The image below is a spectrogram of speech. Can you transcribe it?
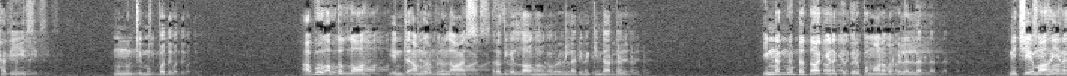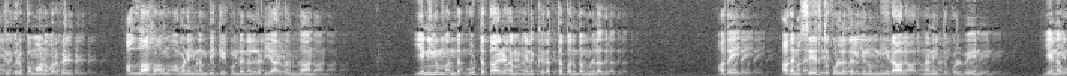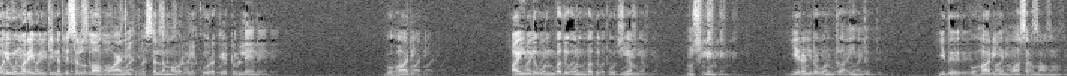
ஹதீஸ் முன்னூற்றி முப்பது. அபு அப்துல்லா என்ற அமருபின் ஆஸ் ரதியுல்லாஹும் அவர்கள் அறிவிக்கின்றார்கள். இன்ன கூட்டத்தார் எனக்கு விருப்பமானவர்கள் அல்லர். நிச்சயமாக எனக்கு விருப்பமானவர்கள் அல்லாகவும் அவனை நம்பிக்கை கொண்ட நல்லடியார்களும் தான். எனினும் அந்த கூட்டத்தாரிடம் எனக்கு இரத்த பந்தம் உள்ளது. அதை அதன் சேர்த்துக் கொள்ளுதல் எனும் நீரால் நினைத்துக் கொள்வேன். என ஒளிவு மறைவின்றி நபிசல்லாஹு அலி வசல்லம் அவர்கள் கூற கேட்டுள்ளேன். புகாரி ஐந்து ஒன்பது ஒன்பது பூஜ்ஜியம் முஸ்லிம் இரண்டு ஒன்று ஐந்து. இது புகாரியின் வாசகமாகும்.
